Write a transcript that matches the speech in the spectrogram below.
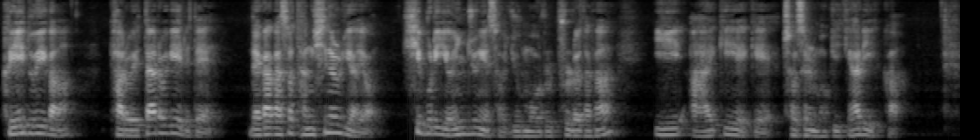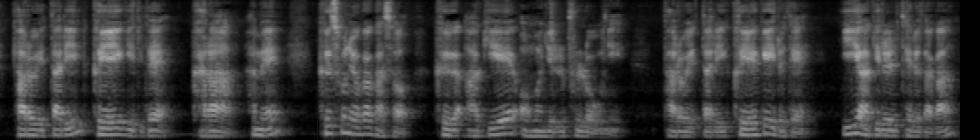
그의 누이가 바로의 딸에게 이르되 내가 가서 당신을 위하여 히브리 여인 중에서 유모를 불러다가 이 아기에게 젖을 먹이게 하리이까. 바로의 딸이 그에게 이르되 가라 하매 그 소녀가 가서 그 아기의 어머니를 불러오니 바로의 딸이 그에게 이르되 이 아기를 데려다가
